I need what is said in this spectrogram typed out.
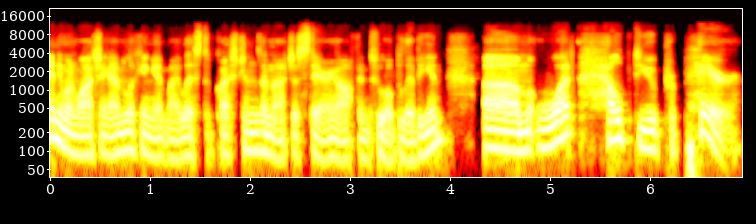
anyone watching, I'm looking at my list of questions. I'm not just staring off into oblivion. Um, what helped you prepare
